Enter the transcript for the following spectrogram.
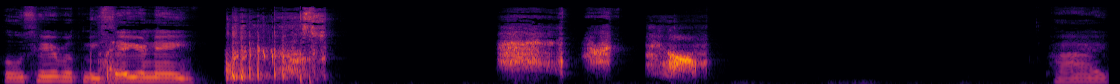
Who's here with me? Say your name. Hi.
